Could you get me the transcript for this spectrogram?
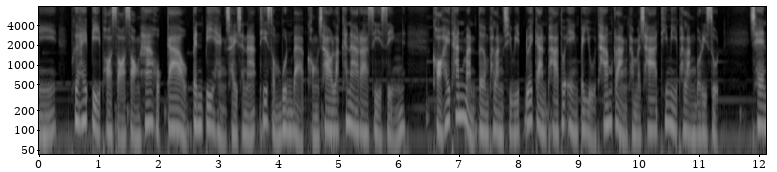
นี้เพื่อให้ปีพศ 2569 เป็นปีแห่งชัยชนะที่สมบูรณ์แบบของชาวลัคนาราศีสิงห์ ขอให้ท่านหมั่นเติมพลังชีวิตด้วยการพาตัวเองไปอยู่ท่ามกลางธรรมชาติที่มีพลังบริสุทธิ์ เช่น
